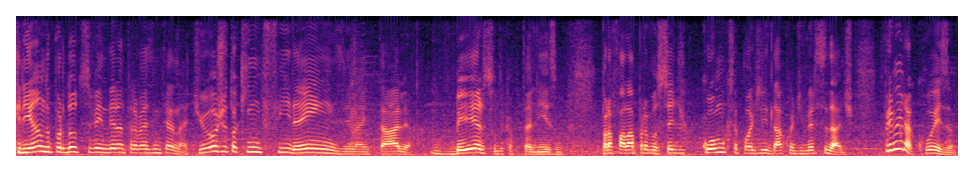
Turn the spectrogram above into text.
criando produtos e vendendo através da internet. E hoje eu estou aqui em Firenze, na Itália, berço do capitalismo, para falar para você de como que você pode lidar com a diversidade. Primeira coisa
